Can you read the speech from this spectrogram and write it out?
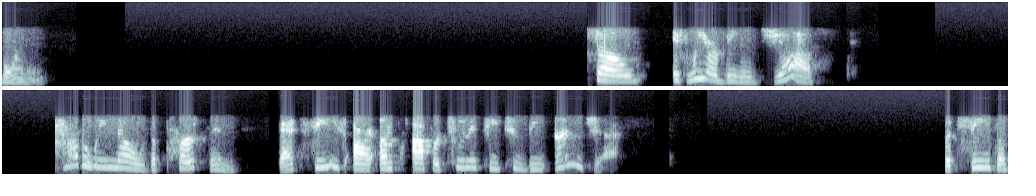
morning. So, if we are being just, how do we know the person that sees our opportunity to be unjust, but sees us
